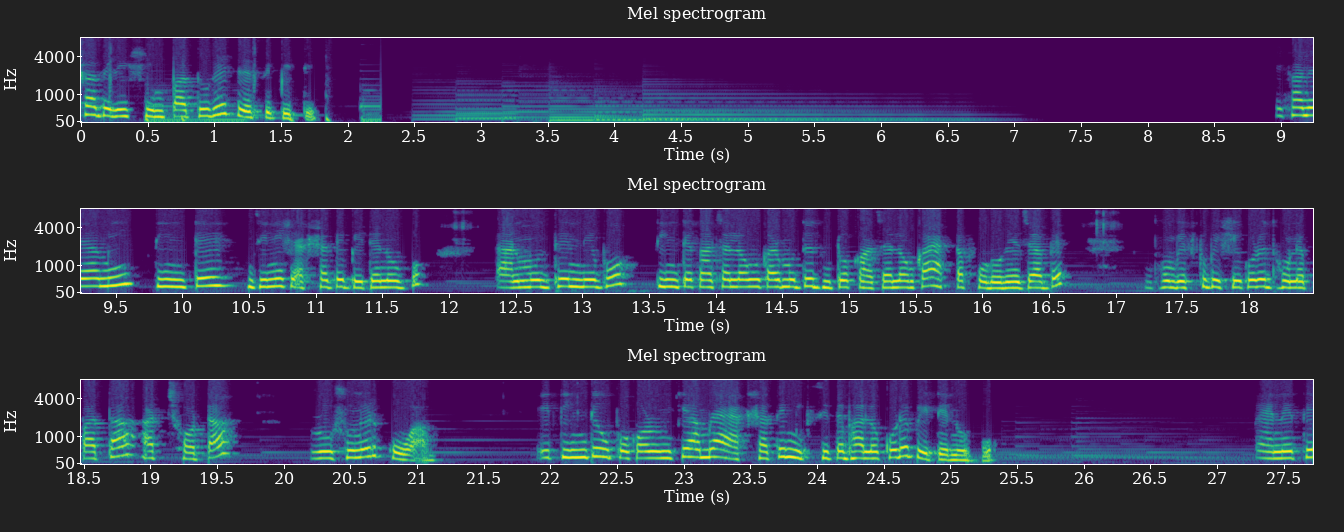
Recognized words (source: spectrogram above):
স্বাদের এই শিম পাতুরির রেসিপিটি এখানে আমি তিনটে জিনিস একসাথে বেটে নেব। তার মধ্যে নেব তিনটে কাঁচা লঙ্কার মধ্যে দুটো কাঁচা লঙ্কা, একটা ফোড়নে যাবে। একটু বেশি করে ধনে পাতা আর ছটা রসুনের কোয়া। এই তিনটে উপকরণকে আমরা একসাথে মিক্সিতে ভালো করে বেটে নেব। প্যানেতে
